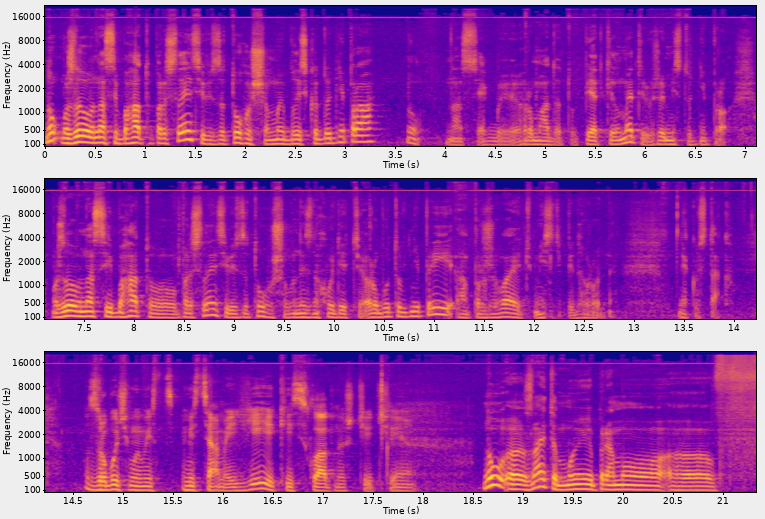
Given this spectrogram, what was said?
Ну, можливо, у нас і багато переселенців із-за того, що ми близько до Дніпра. Ну, у нас якби громада тут 5 кілометрів, вже місто Дніпро. Можливо, в нас і багато переселенців із-за того, що вони знаходять роботу в Дніпрі, а проживають в місті Підгородне. Якось так. З робочими місць- місцями є якісь складнощі? Чи Ну, е, знаєте, ми прямо е, в,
